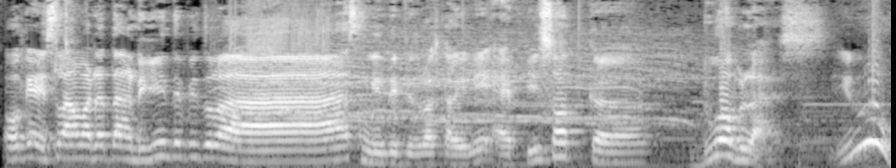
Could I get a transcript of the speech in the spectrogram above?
Oke, selamat datang di Ngintip Pitulas. Ngintip Pitulas kali ini episode ke 12. Yuh.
